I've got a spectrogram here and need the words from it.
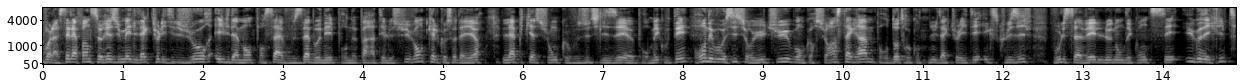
Voilà, c'est la fin de ce résumé de l'actualité du jour. Évidemment, pensez à vous abonner pour ne pas rater le suivant, quelle que soit d'ailleurs l'application que vous utilisez pour m'écouter. Rendez-vous aussi sur YouTube ou sur Instagram pour d'autres contenus d'actualité exclusifs. Vous le savez, le nom des comptes, c'est Hugo Décrypte.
